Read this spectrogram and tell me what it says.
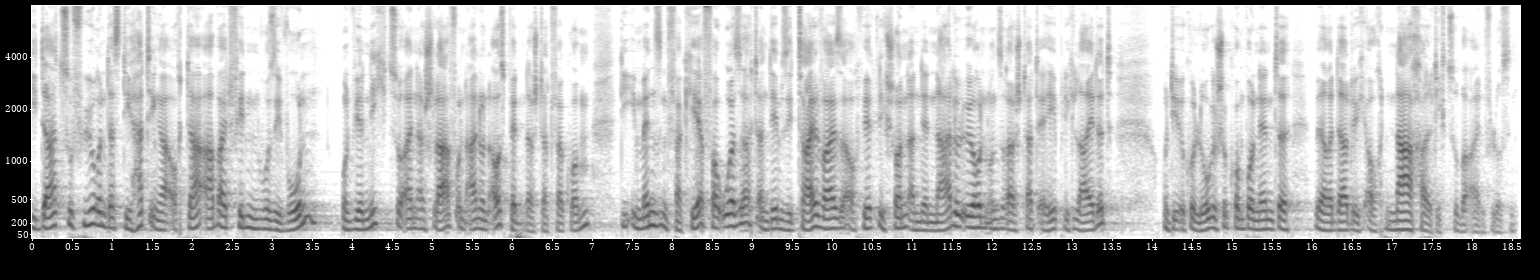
die dazu führen, dass die Hattinger auch da Arbeit finden, wo sie wohnen und wir nicht zu einer Schlaf- und Ein- und Auspendlerstadt verkommen, die immensen Verkehr verursacht, an dem sie teilweise auch wirklich schon an den Nadelöhren unserer Stadt erheblich leidet. Und die ökologische Komponente wäre dadurch auch nachhaltig zu beeinflussen.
